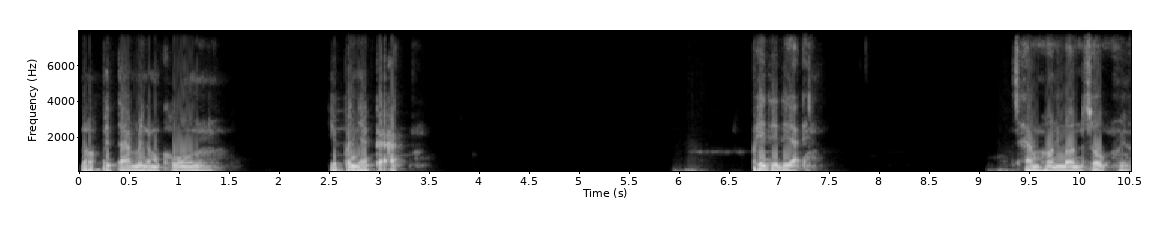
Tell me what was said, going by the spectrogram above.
เราไปตามแม่น้ำโขงเก็บบรรยากาศเพเรื่อยๆชามหอนลอนศพเนา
